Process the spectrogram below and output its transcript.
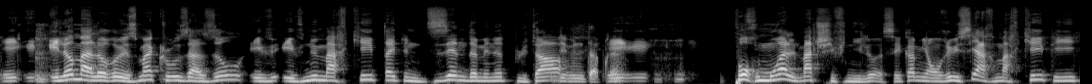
Et, là, malheureusement, Cruz Azul est, venu marquer peut-être une dizaine de minutes plus tard. Des minutes après. Et, pour moi, le match est fini là. C'est comme ils ont réussi à remarquer, puis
